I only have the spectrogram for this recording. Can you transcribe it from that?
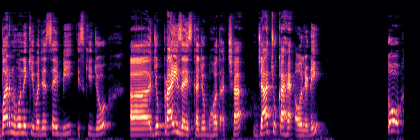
बर्न होने की वजह से भी इसकी जो जो प्राइस है, इसका जो बहुत अच्छा जा चुका है ऑलरेडी तो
